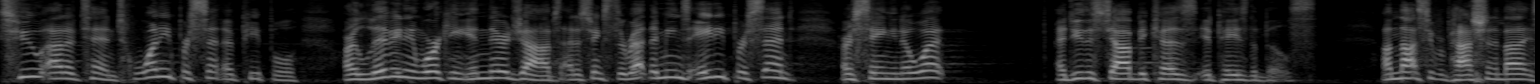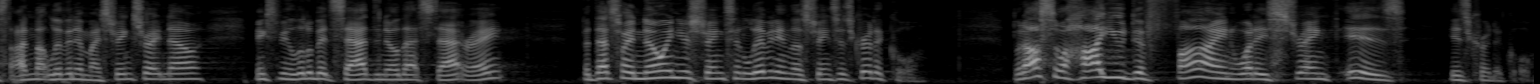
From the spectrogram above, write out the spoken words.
Two out of 10, 20% of people are living and working in their jobs out of strengths. That means 80% are saying, you know what? I do this job because it pays the bills. I'm not super passionate about it. I'm not living in my strengths right now. Makes me a little bit sad to know that stat, right? But that's why knowing your strengths and living in those strengths is critical. But also, how you define what a strength is, is critical.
